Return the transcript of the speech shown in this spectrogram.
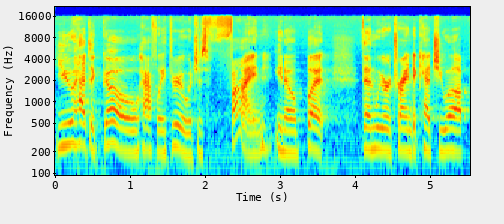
you had to go halfway through, which is fine, you know, but then we were trying to catch you up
